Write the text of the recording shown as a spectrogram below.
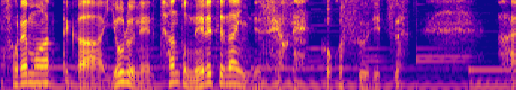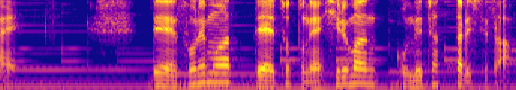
それもあってか、夜ね、ちゃんと寝れてないんですよね。ここ数日。はい。で、それもあって、ちょっとね、昼間、こう寝ちゃったりしてさ、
